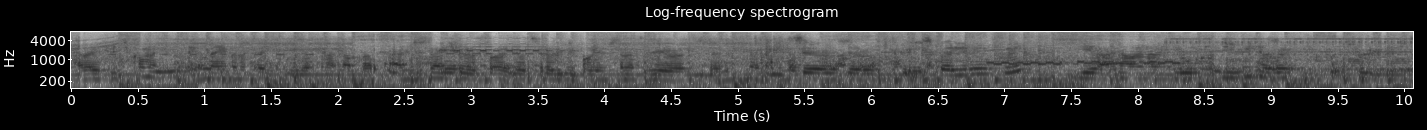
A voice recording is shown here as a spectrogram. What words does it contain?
Hello, if you just comment your name and the place you left that number, and just make sure the phone, your television volume's set to zero. So zero, zero. Can you spell your name for me? Yeah, I know, I know. You, you redirect me put through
